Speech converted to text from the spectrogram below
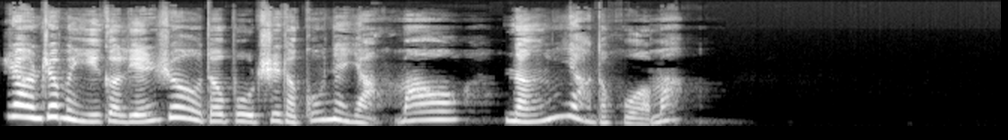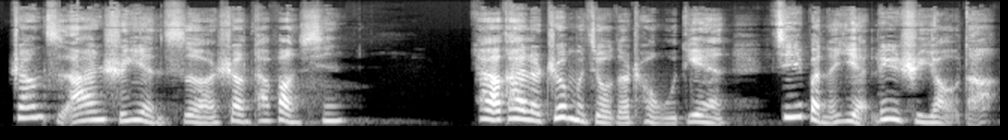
让这么一个连肉都不吃的姑娘养猫，能养得活吗？张子安使眼色让他放心，他开了这么久的宠物店，基本的眼力是有的。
